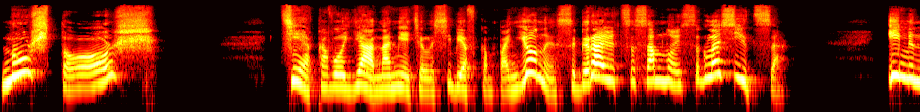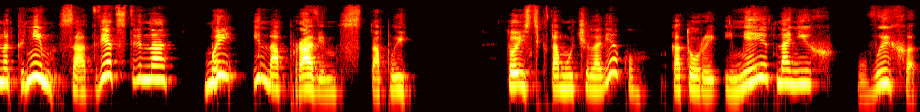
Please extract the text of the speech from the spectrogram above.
«Ну что ж...» Те, кого я наметила себе в компаньоны, собираются со мной согласиться. Именно к ним, соответственно, мы и направим стопы. То есть к тому человеку, который имеет на них выход.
